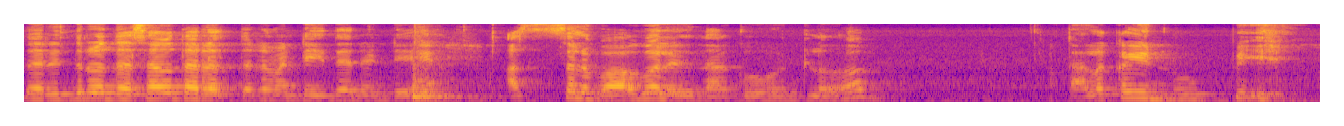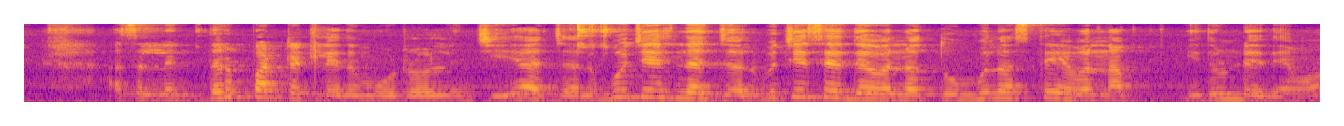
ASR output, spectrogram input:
దరిద్ర దశావతారం అంటే ఇదేనండి. అస్సలు బాగోలేదు నాకు ఒంట్లో. తలకాయ నొప్పి. అసలు నిద్ర పట్టట్లేదు మూడు రోజుల నుంచి. ఆ జలుబు చేసింది ఆ జలుబు చేసేది ఏమన్నా తుమ్ములు వస్తే ఏమన్నా ఇది ఉండేదేమో.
